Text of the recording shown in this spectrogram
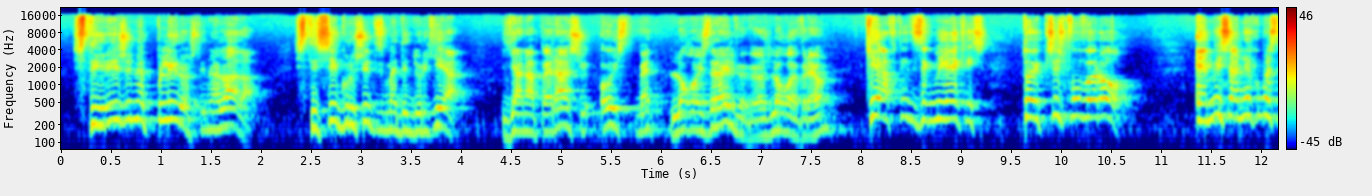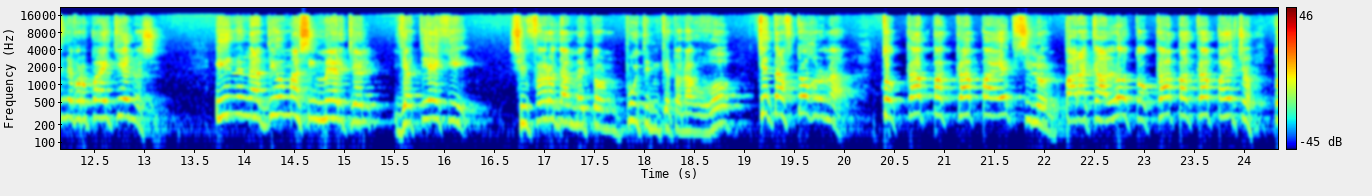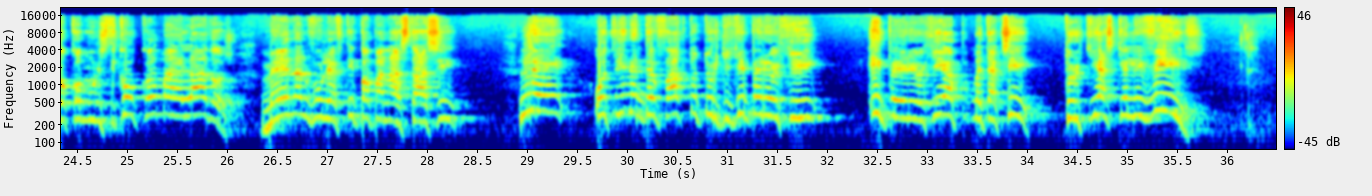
στηρίζουν πλήρως την Ελλάδα στη σύγκρουσή της με την Τουρκία για να περάσει ο EastMed, λόγω Ισραήλ βεβαίως, λόγω Εβραίων, και αυτή τη στιγμή έχεις το εξής φοβερό. Εμείς ανήκουμε στην Ευρωπαϊκή Ένωση. Είναι εναντίον μας η Μέρκελ γιατί έχει συμφέροντα με τον Πούτιν και τον αγωγό και ταυτόχρονα το ΚΚΕ, παρακαλώ το ΚΚΕ, το Κομμουνιστικό Κόμμα Ελλάδος με έναν βουλευτή Παπαναστάση λέει ότι είναι de facto τουρκική περιοχή η περιοχή απ- μεταξύ Τουρκίας και Λιβύης.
